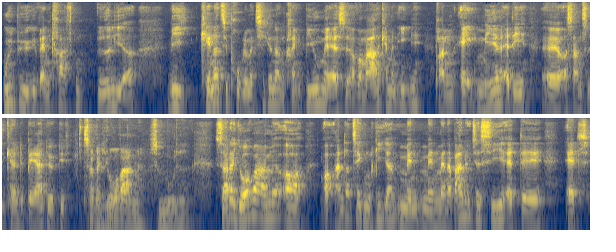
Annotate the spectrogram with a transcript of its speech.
udbygge vandkraften yderligere. Vi kender til problematikkerne omkring biomasse, og hvor meget kan man egentlig brænde af mere af det, øh, og samtidig kalde det bæredygtigt. Så er der jordvarme som mulighed. Så er der jordvarme og, og andre teknologier, men, men man er bare nødt til at sige, at, øh, at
